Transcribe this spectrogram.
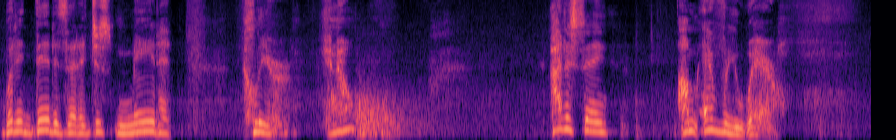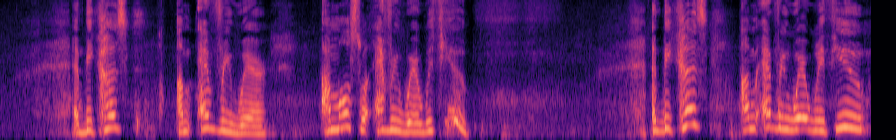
what it did is that it just made it clear, you know? God is saying, I'm everywhere. And because I'm everywhere, I'm also everywhere with you. And because I'm everywhere with you,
